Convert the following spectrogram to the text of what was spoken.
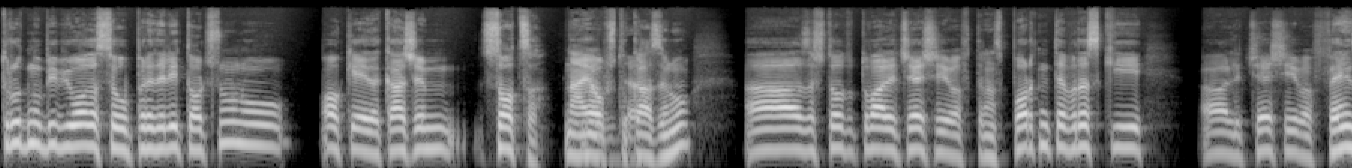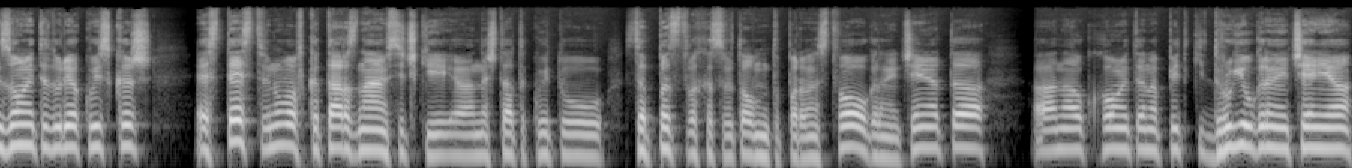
трудно би било да се определи точно, но окей, да кажем соца, най-общо Да. казано а, защото това лечеше и в транспортните връзки, а, лечеше и в фензоните, дори ако искаш. Естествено, в Катар знаем всички а, нещата, които съпътстваха световното първенство, ограниченията на алкохолните напитки, други ограничения,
